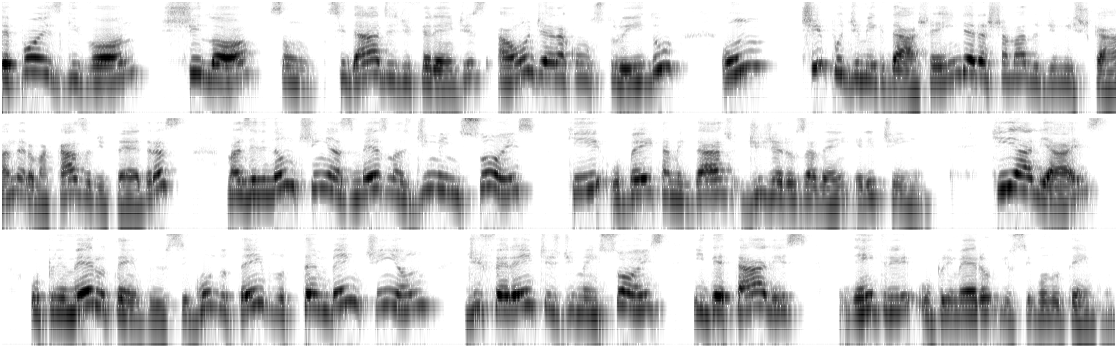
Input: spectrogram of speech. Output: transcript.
depois Givon, Shiloh, são cidades diferentes, aonde era construído um tipo de Migdash. Ainda era chamado de Mishkan, era uma casa de pedras, mas ele não tinha as mesmas dimensões que o Beit HaMikdash de Jerusalém ele tinha. Que, aliás, o primeiro templo e o segundo templo também tinham diferentes dimensões e detalhes entre o primeiro e o segundo templo.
